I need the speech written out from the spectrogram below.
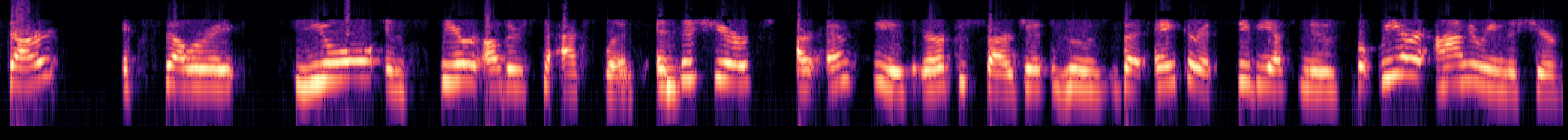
start, accelerate, fuel, and steer others to excellence. And this year, our MC is Irika Sargent, who's the anchor at CBS News. But we are honoring this year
